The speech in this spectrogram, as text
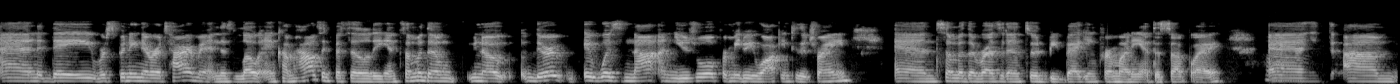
and they were spending their retirement in this low income housing facility. And some of them you know there it was not unusual for me to be walking to the train and some of the residents would be begging for money at the subway. Wow. and um,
